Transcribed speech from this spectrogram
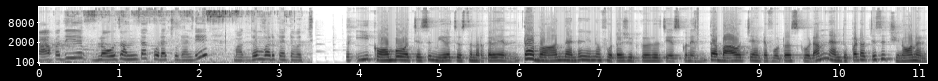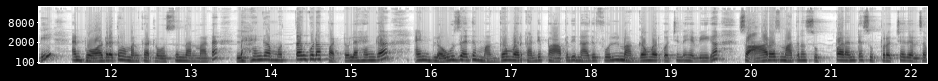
పాపది బ్లౌజ్ అంతా కూడా చూడండి మగ్గం వర్క్ అయితే వచ్చి ఈ కాంబో వచ్చేసి మీరే చూస్తున్నారు కదా ఎంత బాగుందంటే నేను ఫోటోషూట్ కూడా చేసుకుని ఎంత బాగా వచ్చాయంటే ఫొటోస్ కూడా. అండ్ దుప్పట వచ్చేసి చినోన్ అండి. అండ్ బార్డర్ అయితే మనకి అట్లా వస్తుందన్నమాట. లెహంగా మొత్తం కూడా పట్టు లెహంగా. అండ్ బ్లౌజ్ అయితే మగ్గం వర్క్ అండి. పాపది నాది ఫుల్ మగ్గం వర్క్ వచ్చింది హెవీగా సో ఆ రోజు మాత్రం సూపర్ అంటే సూపర్ వచ్చాయి తెలుసా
